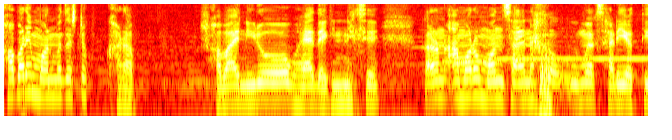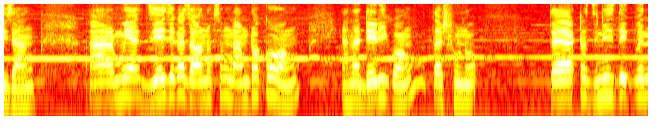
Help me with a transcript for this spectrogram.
সবারই মন মেজাজটা খুব খারাপ। সবাই নীরব হয়ে দেখে নিচ্ছে কারণ আমারও মন চায় না, উমেক ছাড়ি অতি যাং। আর মুই যে জায়গায় যাওয়ার নিচ্ছে নামটা কং এখানে দেরি কং, তা শুনো। তা একটা জিনিস দেখবেন,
